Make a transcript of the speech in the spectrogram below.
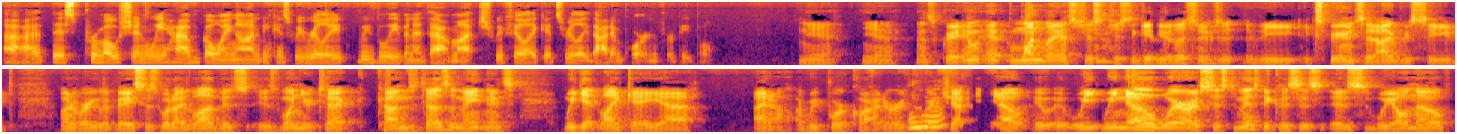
uh, this promotion we have going on because we really we believe in it that much. We feel like it's really that important for people. Yeah, yeah, that's great. And, and one last, just just to give your listeners the experience that I've received on a regular basis. What I love is is when your tech comes, does the maintenance, we get like a uh, I don't know, a report card or, mm-hmm. or a check. You know, it, it, we we know where our system is because, as, as, we all know,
